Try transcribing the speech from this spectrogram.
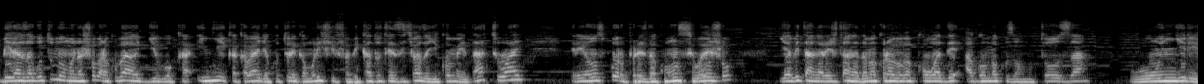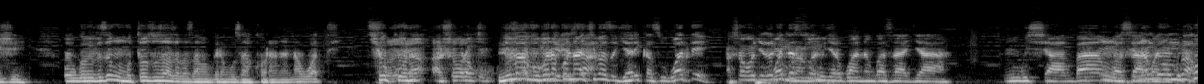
biraza gutuma umuntu ashobora kuba yagiyoboka inkiko akaba yajya kutureka muri FIFA bikaduteza ikibazo gikomeye. That's why Rayon Sport perezida ku munsi w'ejo yabitangarije itangazamakuru avuga ko Wade agomba kuza umutoza wungirije. Ubwo bivuze ngo umutoza uzaza bazamubwira ngo uzakorana na Wade. Cyokora ashobora ku- niyo mpamvu ubona ko nta kibazo gihari kazu Wade Wade si umunyarwanda ngo azajya mu ishyamba Mm, ngo si na azarwanya kuko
